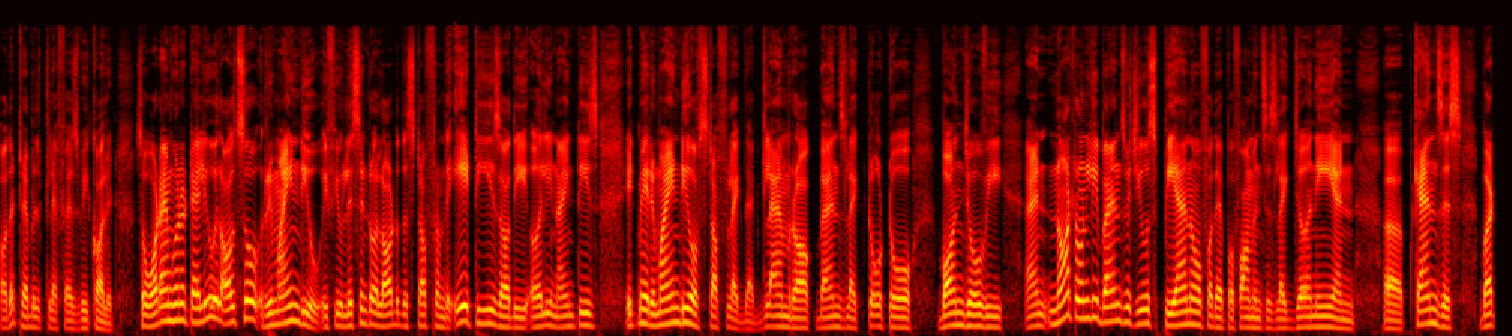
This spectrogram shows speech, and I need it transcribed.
or the treble clef as we call it. So what I'm going to tell you will also remind you if you listen to a lot of the stuff from the 80s or the early 90s, it may remind you of stuff like that. Glam rock, bands like Toto, Bon Jovi, and not only bands which use piano for their performances like Journey and uh, Kansas, but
